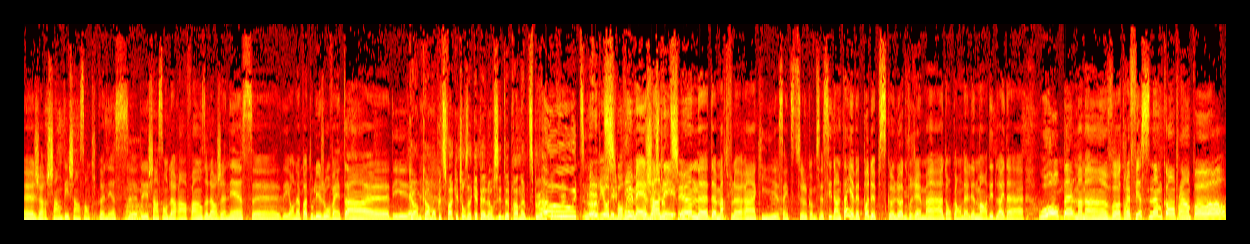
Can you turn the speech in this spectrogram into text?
Euh, je rechante des chansons qu'ils connaissent, euh, Ah. des chansons de leur enfance, de leur jeunesse. euh, des, on n'a pas tous les jours 20 ans. euh, des, euh, Comme, comme, on peut-tu faire quelque chose à Capella ou c'est te prendre un petit peu à Ah dépourvu? ouh, tu m'as Un pris au dépourvu, mais j'en ai une de Marthe Fleurant qui s'intitule comme ceci. Dans le temps, il n'y avait pas de psychologue vraiment, hein, donc on allait demander de l'aide à « Oh, belle maman, votre fils ne me comprend pas.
